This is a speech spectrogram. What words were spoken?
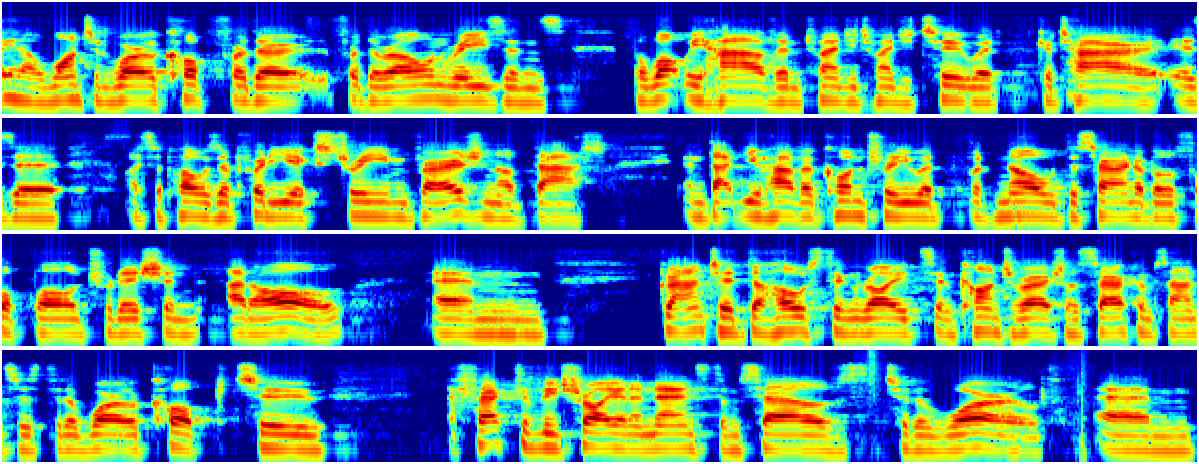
you know, wanted World Cup for their for their own reasons. But what we have in 2022 with Qatar is a, I suppose, a pretty extreme version of that, in that you have a country with, with no discernible football tradition at all. Um, granted the hosting rights in controversial circumstances to the World Cup to effectively try and announce themselves to the world. Um,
